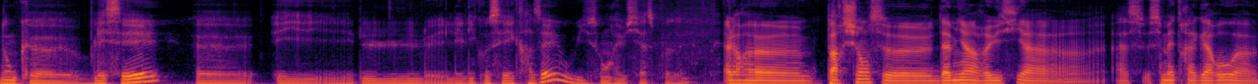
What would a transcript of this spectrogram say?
Donc, euh, blessé, euh, et l'hélico s'est écrasé ou ils ont réussi à se poser? Alors, euh, par chance, Damien a réussi à, se mettre à garrot à,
